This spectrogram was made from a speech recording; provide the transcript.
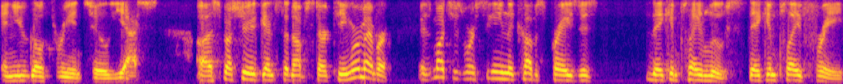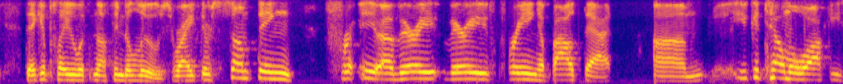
and you go three and two, yes, uh, especially against an upstart team. Remember, as much as we're seeing the Cubs' praises, they can play loose, they can play free, they can play with nothing to lose. Right? There's something fr- uh, very very freeing about that. Um, you could tell Milwaukee's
